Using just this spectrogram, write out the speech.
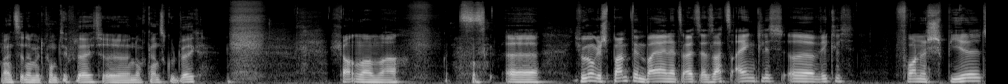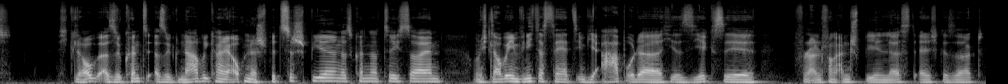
Meinst du, damit kommt ihr vielleicht äh, noch ganz gut weg? Schauen wir mal. Jetzt, äh, ich bin mal gespannt, wenn Bayern jetzt als Ersatz eigentlich äh, wirklich vorne spielt. Ich glaube, also könnte, also Gnabry kann ja auch in der Spitze spielen, das könnte natürlich sein. Und ich glaube irgendwie nicht, dass der jetzt irgendwie Ab oder hier Sirksee von Anfang an spielen lässt, ehrlich gesagt.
